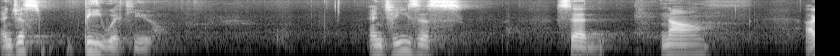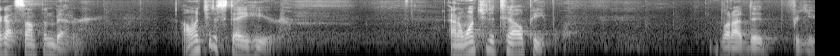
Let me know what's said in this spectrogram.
and just be with you? And Jesus said, No, I got something better. I want you to stay here. And I want you to tell people what I did for you.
